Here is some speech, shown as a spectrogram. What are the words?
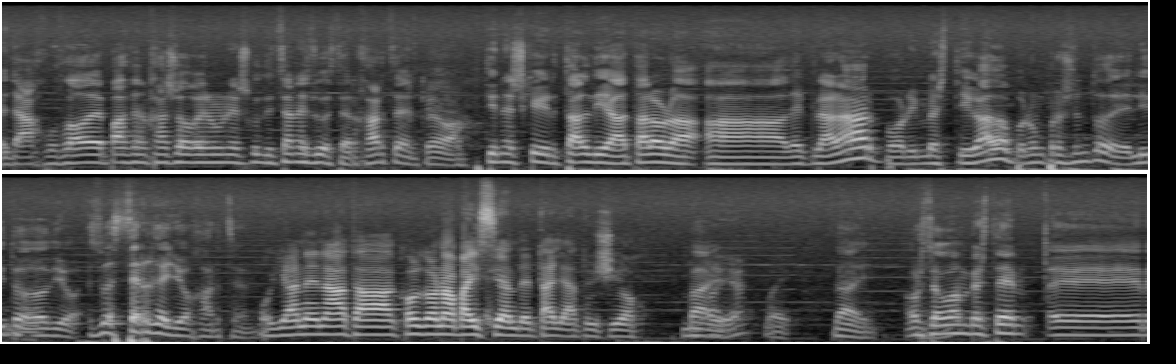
eta juzgado de pazen jaso genuen eskutitzan ez du ezer jartzen. Tienes que ir tal día a tal hora a declarar por investigado por un presunto delito de odio. Ez du ezer gehiago jartzen. Oianena eta koldona baizian detailatu xio. Bai, Bai, eh? Bai. Bai. Beste eh,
